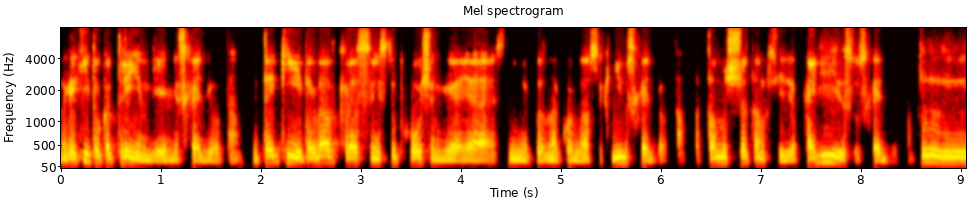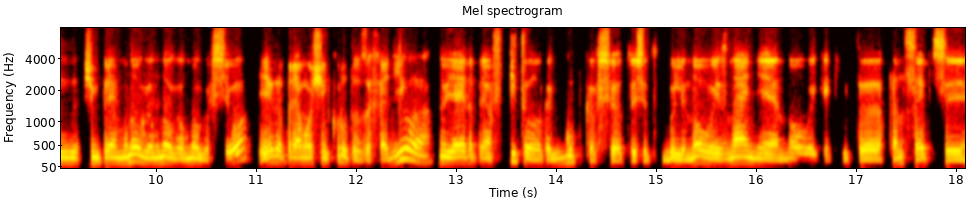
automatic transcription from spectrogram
на какие только тренинги я не сходил там. И такие, тогда вот как раз институт коучинга, я с ними познакомился, к ним сходил там, потом еще там сидел, к Адидису сходил. Там, в общем, прям много-много-много всего. И это прям очень круто заходило. Ну, я это прям впитывал как губка все. То есть это были новые знания, новые какие-то концепции,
